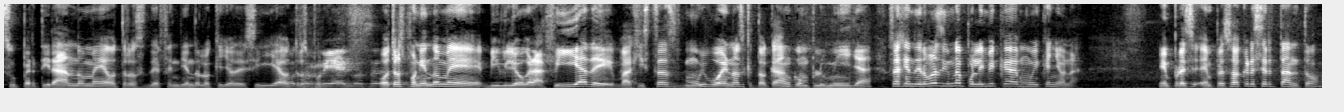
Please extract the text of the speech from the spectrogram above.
super tirándome, otros defendiendo lo que yo decía, otros, Otros po- riéndose. otros poniéndome bibliografía de bajistas muy buenos que tocaban con plumilla. O sea, generó así una polémica muy cañona. Empre- empezó a crecer tanto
